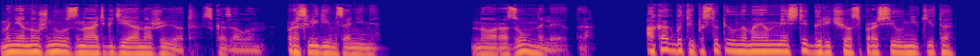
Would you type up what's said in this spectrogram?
«Мне нужно узнать, где она живет», — сказал он. «Проследим за ними». «Но разумно ли это?» «А как бы ты поступил на моем месте?» — горячо спросил Никита.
